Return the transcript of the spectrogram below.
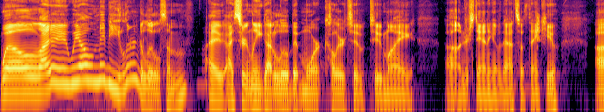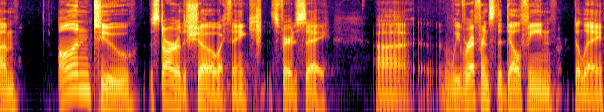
Well, I we all maybe learned a little something. I, I certainly got a little bit more color to to my uh, understanding of that. So thank you. Um, on to the star of the show. I think it's fair to say. Uh, we've referenced the Delphine delay.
